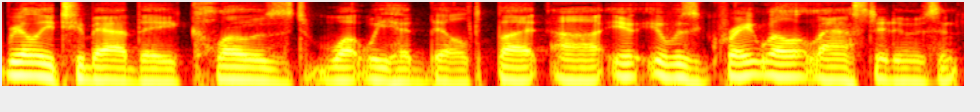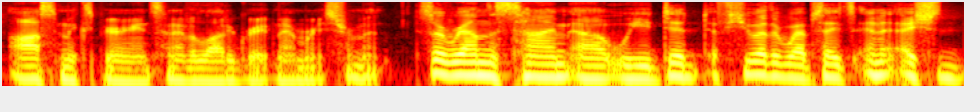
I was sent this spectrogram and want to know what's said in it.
really too bad they closed what we had built, but uh, it, it, was great while it lasted. It was an awesome experience, and I have a lot of great memories from it. So around this time, uh, we did a few other websites, and I should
